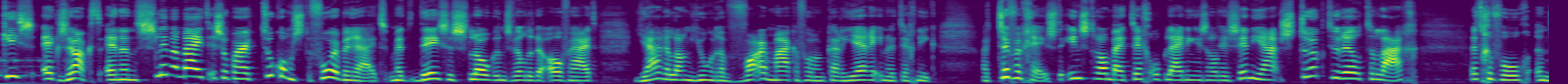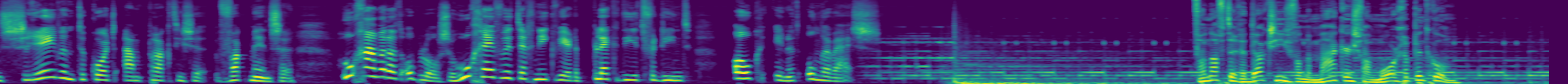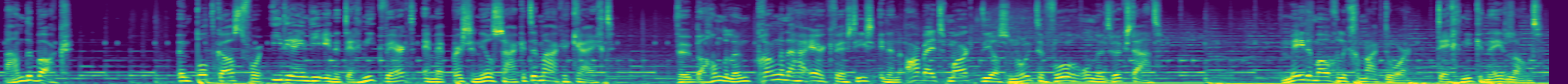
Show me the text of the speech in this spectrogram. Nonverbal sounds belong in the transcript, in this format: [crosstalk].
Kies exact. En een slimme meid is op haar toekomst voorbereid. Met deze slogans wilde de overheid jarenlang jongeren warm maken voor een carrière in de techniek. Maar tevergeefs, de instroom bij techopleidingen is al decennia structureel te laag. Het gevolg een schreeuwend tekort aan praktische vakmensen. Hoe gaan we dat oplossen? Hoe geven we techniek weer de plek die het verdient, ook in het onderwijs? Vanaf de redactie van de makers van morgen.com. Aan de bak. Een podcast voor iedereen die in de techniek werkt en met personeelszaken te maken krijgt. We behandelen prangende HR-kwesties in een arbeidsmarkt die als nooit tevoren onder druk staat. Mede mogelijk gemaakt door Techniek Nederland.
